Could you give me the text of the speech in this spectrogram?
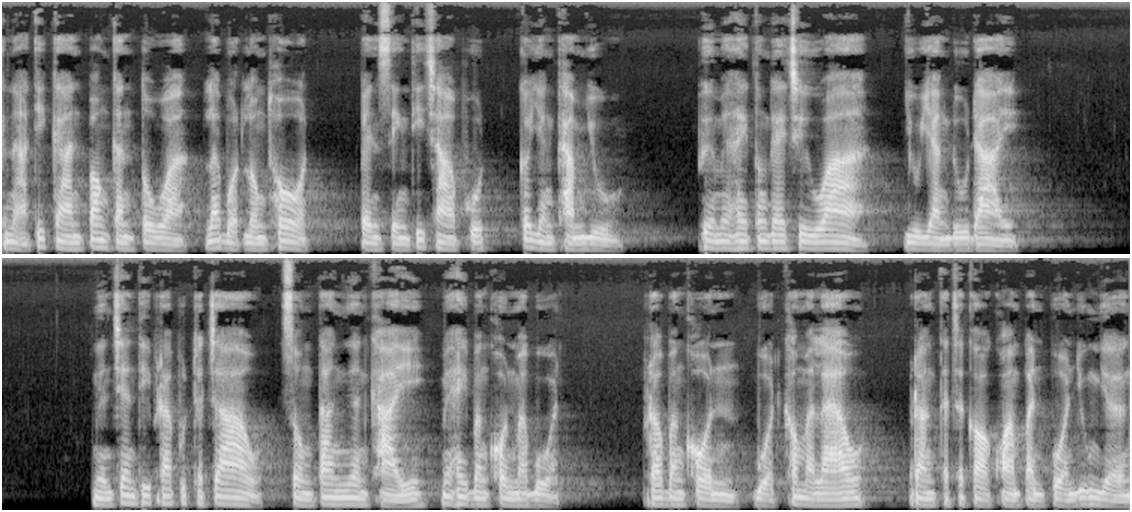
ขณะที่การป้องกันตัวและบทลงโทษ เป็นสิ่งที่ชาวพุทธก็ยังทำอยู่ เพื่อไม่ให้ต้องได้ชื่อว่า อยู่อย่างดูดายเหมือนเช่นที่พระพุทธเจ้าทรงตั้งเงื่อนไขไม่ให้บางคนมาบวช เพราะบางคนบวชเข้ามาแล้ว รังแต่จะก่อความปั่นป่วนยุ่งเหยิง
